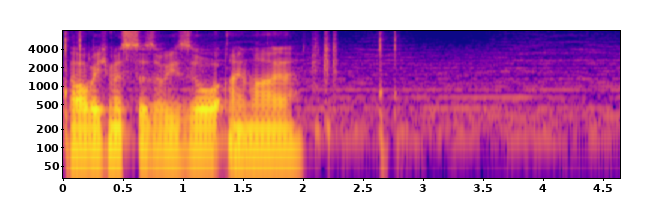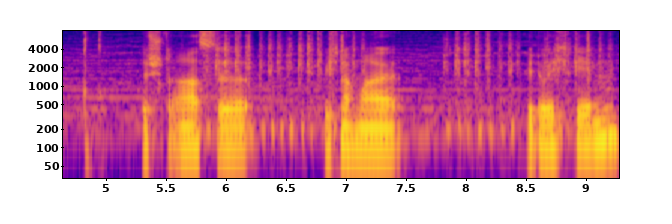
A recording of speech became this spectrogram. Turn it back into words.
Ich glaube, ich müsste sowieso einmal die Straße ich nochmal hier durchgeben.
